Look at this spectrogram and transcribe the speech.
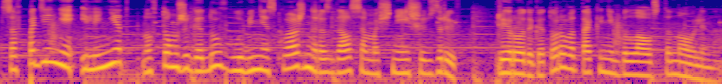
Совпадение или нет, но в том же году в глубине скважины раздался мощнейший взрыв, природа которого так и не была установлена.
